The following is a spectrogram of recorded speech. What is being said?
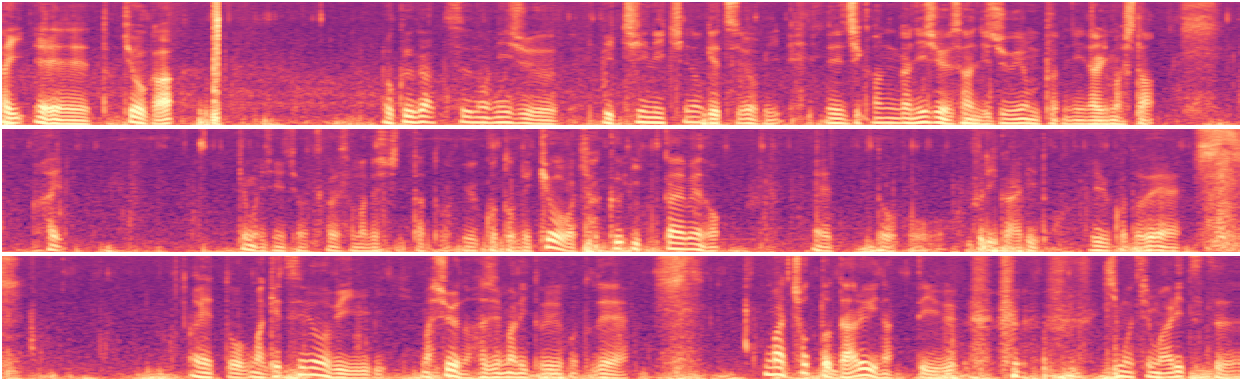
はい、えー、と今日が6月の21日の月曜日。で時間が23時14分になりました。はい。今日も一日お疲れ様でしたということで今日は101回目のえー、っと振り返りということでえー、っとまあ、月曜日、まあ、週の始まりということでまあちょっとだるいなっていう 気持ちもありつつ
